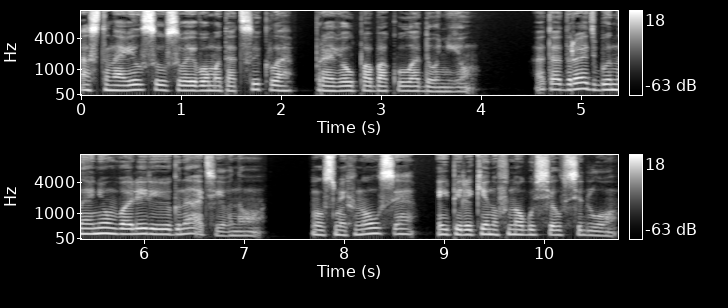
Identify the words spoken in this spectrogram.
Остановился у своего мотоцикла, провел по боку ладонью. Отодрать бы на нем Валерию Игнатьевну. Усмехнулся и, перекинув ногу, сел в седло.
